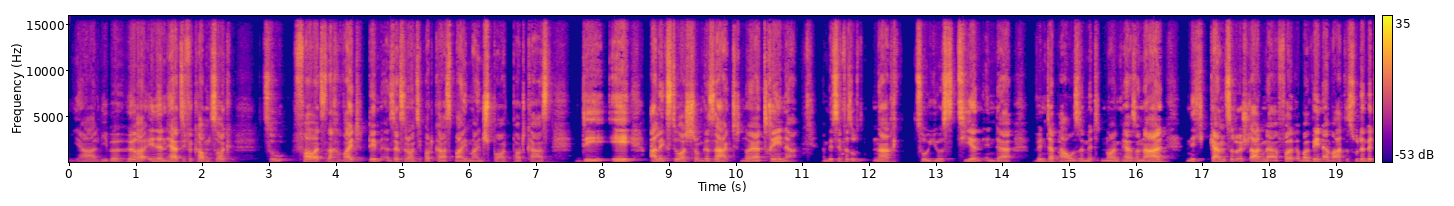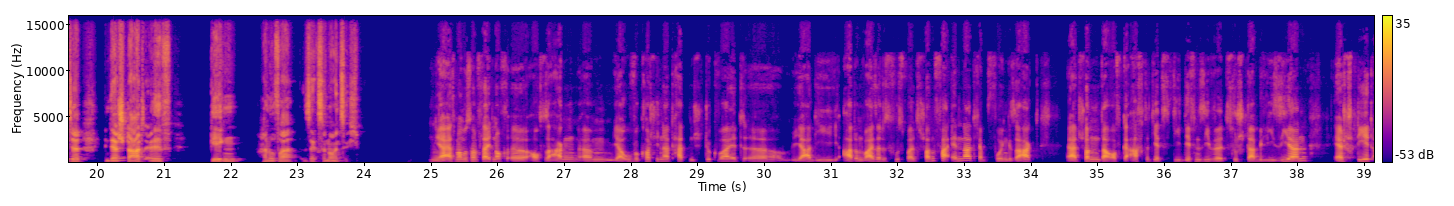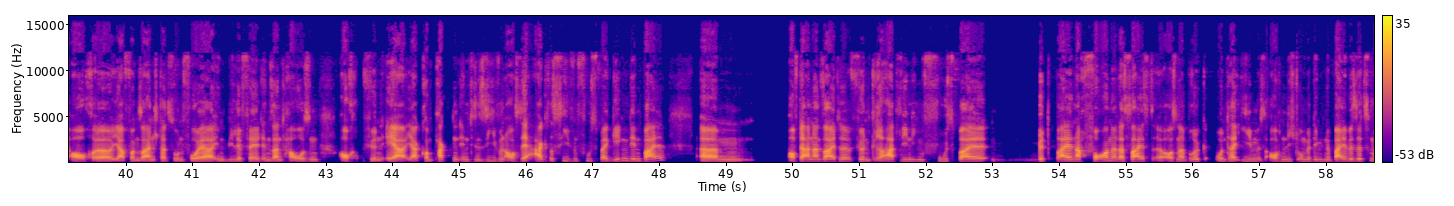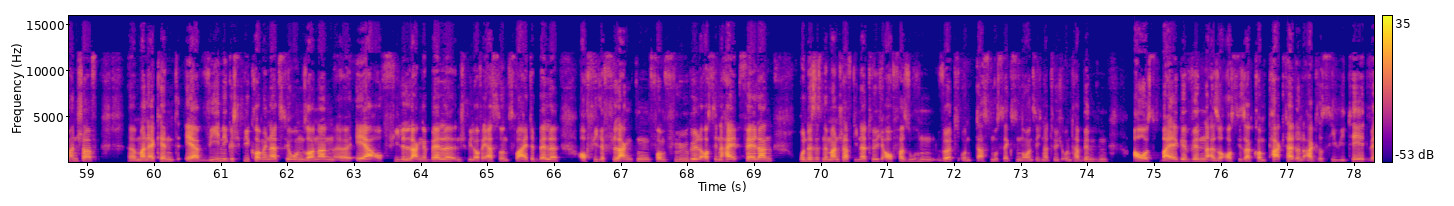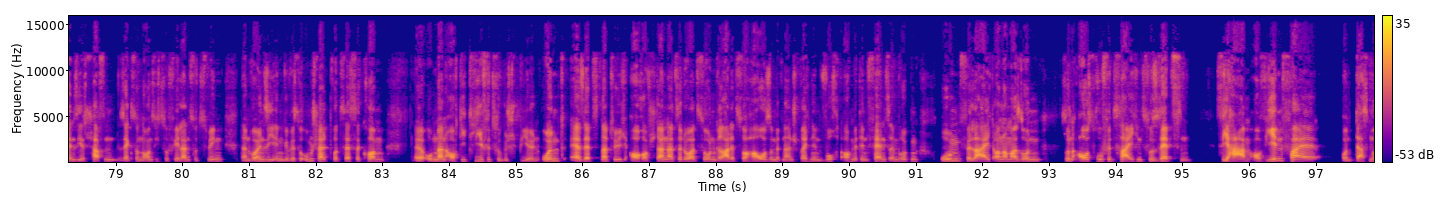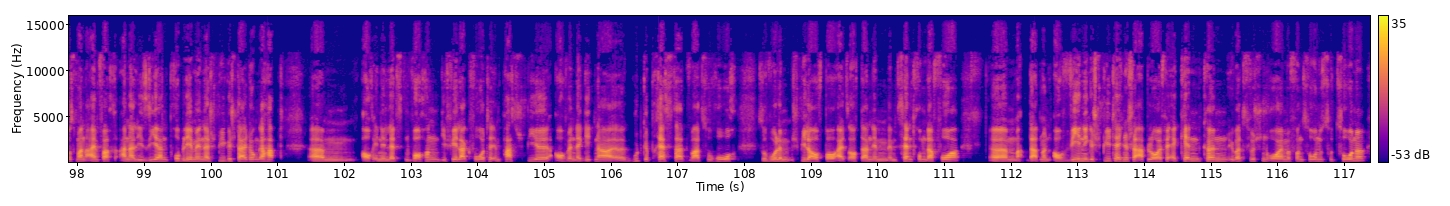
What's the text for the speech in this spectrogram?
Ja, liebe HörerInnen, herzlich willkommen zurück zu Vorwärts nach Weit, dem 96 Podcast bei meinsportpodcast.de. Alex, du hast schon gesagt, neuer Trainer. Ein bisschen versucht nachzujustieren in der Winterpause mit neuem Personal. Nicht ganz so durchschlagender Erfolg, aber wen erwartest du denn bitte in der Startelf gegen Hannover 96? Ja, erstmal muss man vielleicht noch äh, auch sagen, ähm, ja, Uwe Koschinat hat ein Stück weit äh, ja, die Art und Weise des Fußballs schon verändert. Ich habe vorhin gesagt, er hat schon darauf geachtet, jetzt die Defensive zu stabilisieren. Er steht auch äh, ja, von seinen Stationen vorher in Bielefeld, in Sandhausen, auch für einen eher ja, kompakten, intensiven, auch sehr aggressiven Fußball gegen den Ball. Ähm, auf der anderen Seite für einen geradlinigen Fußball mit Ball nach vorne. Das heißt, äh, Osnabrück unter ihm ist auch nicht unbedingt eine Ballbesitzmannschaft. Äh, man erkennt eher wenige Spielkombinationen, sondern äh, eher auch viele lange Bälle, ein Spiel auf erste und zweite Bälle, auch viele Flanken vom Flügel aus den Halbfeldern. Und es ist eine Mannschaft, die natürlich auch versuchen wird, und das muss 96 natürlich unterbinden, aus Ballgewinn, also aus dieser Kompaktheit und Aggressivität, wenn sie es schaffen, 96 zu Fehlern zu zwingen, dann wollen sie in gewisse Umschaltprozesse kommen äh, um dann auch die Tiefe zu bespielen. Und er setzt natürlich auch auf Standardsituationen, gerade zu Hause mit einer entsprechenden Wucht, auch mit den Fans im Rücken, um vielleicht auch nochmal so ein, so ein Ausrufezeichen zu setzen. Sie haben auf jeden Fall, und das muss man einfach analysieren, Probleme in der Spielgestaltung gehabt. Ähm, auch in den letzten Wochen die Fehlerquote im Passspiel, auch wenn der Gegner äh, gut gepresst hat, war zu hoch, sowohl im Spielaufbau als auch dann im, im Zentrum davor. Ähm, da hat man auch wenige spieltechnische Abläufe erkennen können über Zwischenräume von Zone zu Zone.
